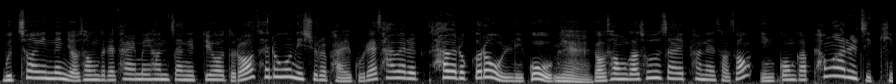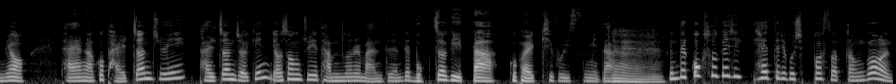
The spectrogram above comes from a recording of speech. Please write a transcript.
묻혀 있는 여성들의 삶의 현장에 뛰어들어 새로운 이슈를 발굴해 사회를, 사회로 끌어올리고 예. 여성과 소수자의 편에 서서 인권과 평화를 지키며 다양하고 발전주의, 발전적인 여성주의 담론을 만드는데 목적이 있다고 밝히고 있습니다. 네. 근데 꼭 소개해드리고 싶었었던 건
